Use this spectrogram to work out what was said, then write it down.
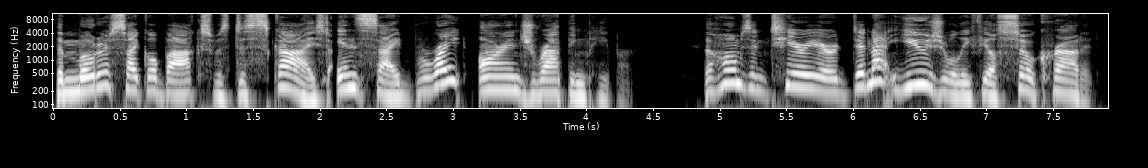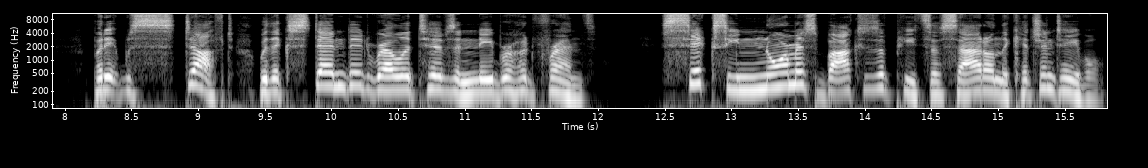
the motorcycle box was disguised inside bright orange wrapping paper. The home's interior did not usually feel so crowded, but it was stuffed with extended relatives and neighborhood friends. Six enormous boxes of pizza sat on the kitchen table.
